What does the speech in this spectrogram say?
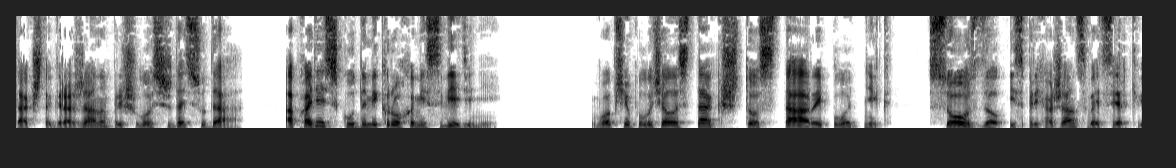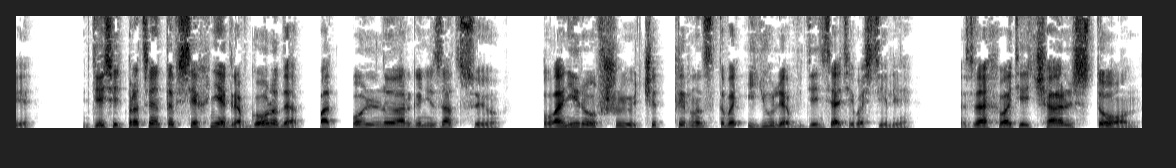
так что горожанам пришлось ждать суда, обходясь скудными крохами сведений. В общем, получалось так, что старый плотник создал из прихожан своей церкви 10% всех негров города подпольную организацию, планировавшую 14 июля в день взятия Бастилии захватить Чарльстон,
